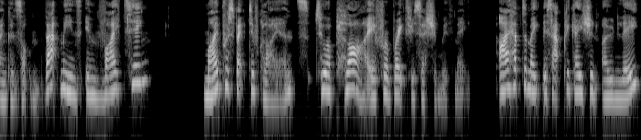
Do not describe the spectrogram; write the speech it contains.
and consultant. That means inviting my prospective clients to apply for a breakthrough session with me. I have to make this application only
